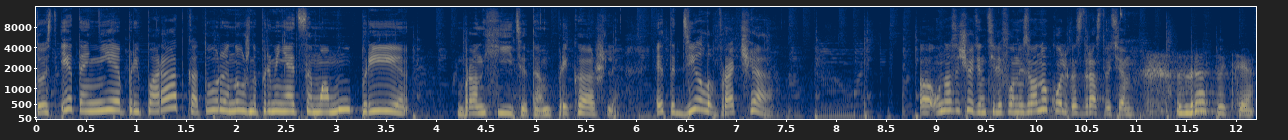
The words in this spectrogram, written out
То есть это не препарат, который нужно применять самому при бронхите, там, при кашле. Это дело врача. А, у нас еще один телефонный звонок. Ольга, здравствуйте. Здравствуйте.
